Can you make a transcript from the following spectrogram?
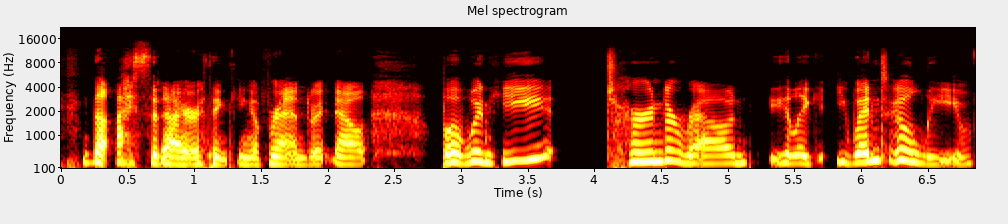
the Aes Sedai are thinking of Rand right now, but when he turned around, he like he went to go leave.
